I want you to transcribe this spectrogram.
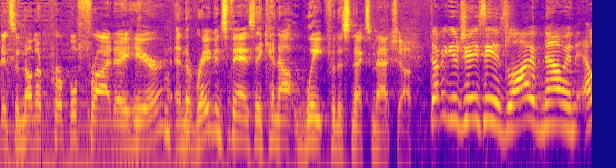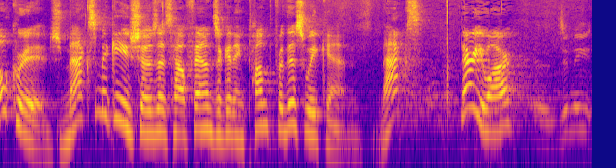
It's another Purple Friday here, and the Ravens fans, they cannot wait for this next matchup. WJZ is live now in Elkridge. Max McGee shows us how fans are getting pumped for this weekend. Max, there you are. Denise,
